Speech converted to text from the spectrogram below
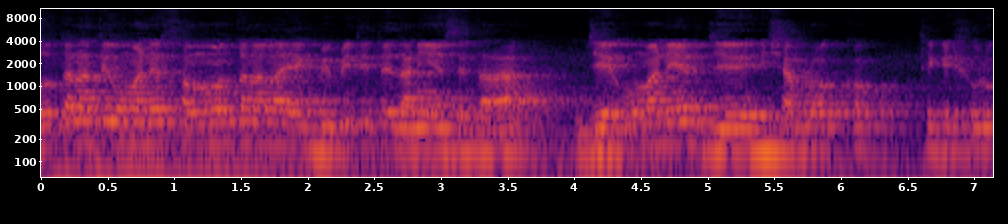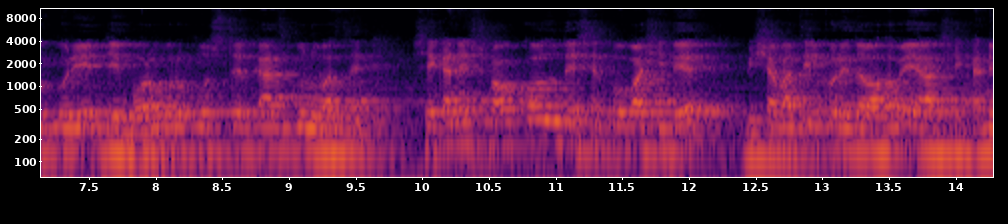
সুলতানাতে ওমানের শ্রম মন্ত্রণালয় এক বিবৃতিতে জানিয়েছে তারা যে ওমানের যে হিসাব রক্ষক থেকে শুরু করে যে বড় বড় পোস্টের কাজগুলো আছে, সেখানে সকল দেশের প্রবাসীদের ভিসা বাতিল করে দেওয়া হবে আর সেখানে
